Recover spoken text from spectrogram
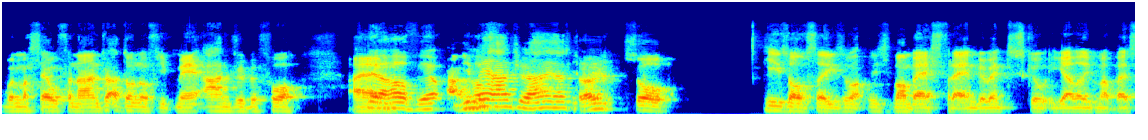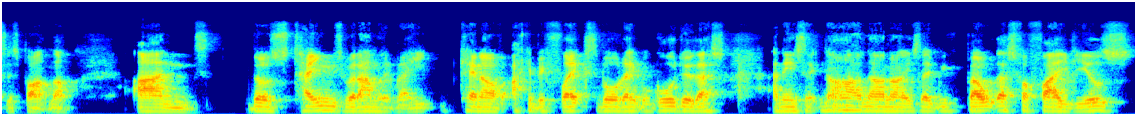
with myself and Andrew, I don't know if you've met Andrew before. Um, yeah, I have. Yeah, you met Andrew? Aye, that's brilliant. So he's obviously he's, he's my best friend. We went to school together. He's my business partner, and there's times where I'm like, right, kind of, I can be flexible, right? We'll go do this, and he's like, no, no, no. He's like, we've built this for five years.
